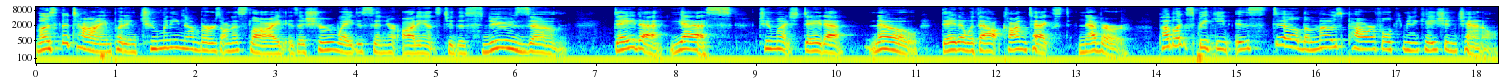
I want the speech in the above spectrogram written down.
Most of the time putting too many numbers on a slide is a sure way to send your audience to the snooze zone. Data yes. Too much data no. Data without context never public speaking is still the most powerful communication channel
